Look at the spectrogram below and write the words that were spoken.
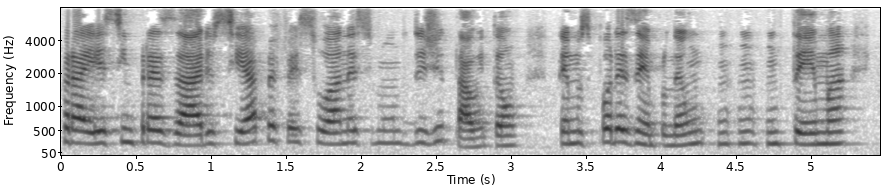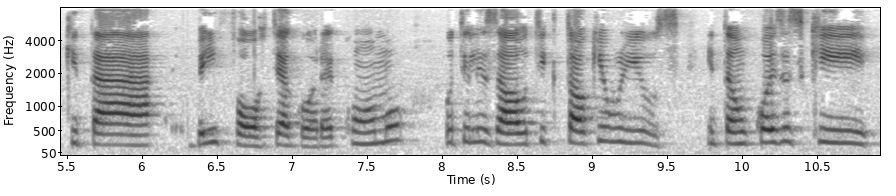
para esse empresário se aperfeiçoar nesse mundo digital. Então, temos, por exemplo, né, um, um, um tema que está bem forte agora, é como utilizar o TikTok Reels. Então, coisas que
